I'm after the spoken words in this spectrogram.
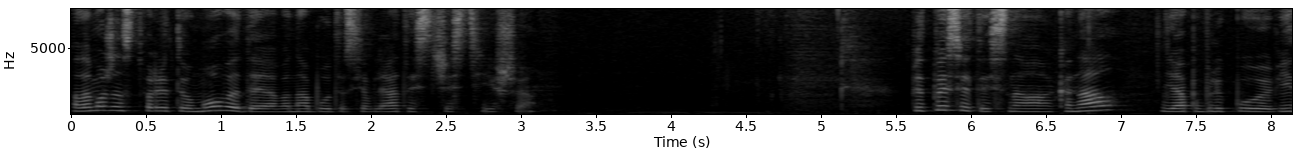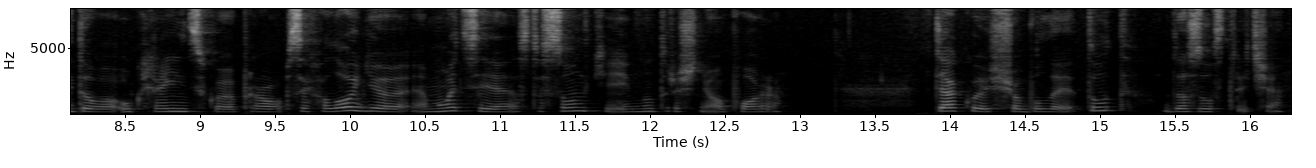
Але можна створити умови, де вона буде з'являтися частіше. Підписуйтесь на канал. Я публікую відео українською про психологію, емоції, стосунки і внутрішню опору. Дякую, що були тут. До зустрічі!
